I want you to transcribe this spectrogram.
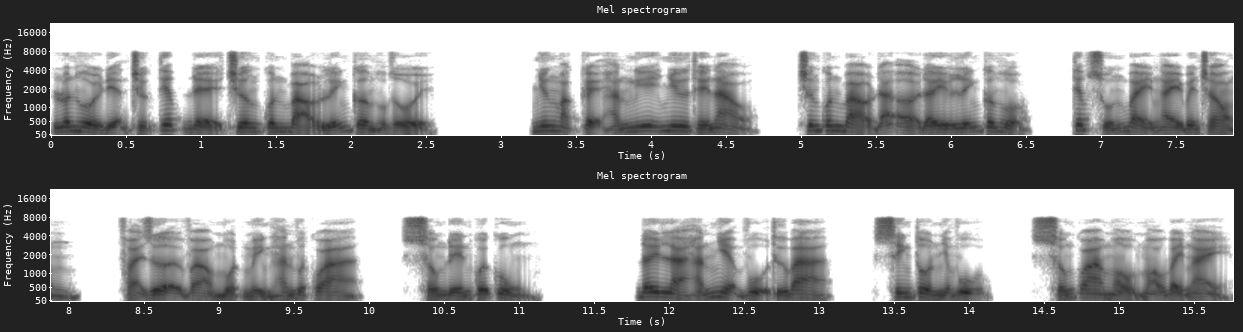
luân hồi điện trực tiếp để Trương Quân Bảo lĩnh cơm hộp rồi. Nhưng mặc kệ hắn nghĩ như thế nào, Trương Quân Bảo đã ở đây lĩnh cơm hộp, tiếp xuống 7 ngày bên trong, phải dựa vào một mình hắn vượt qua, sống đến cuối cùng. Đây là hắn nhiệm vụ thứ 3, sinh tồn nhiệm vụ, sống qua màu máu 7 ngày.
